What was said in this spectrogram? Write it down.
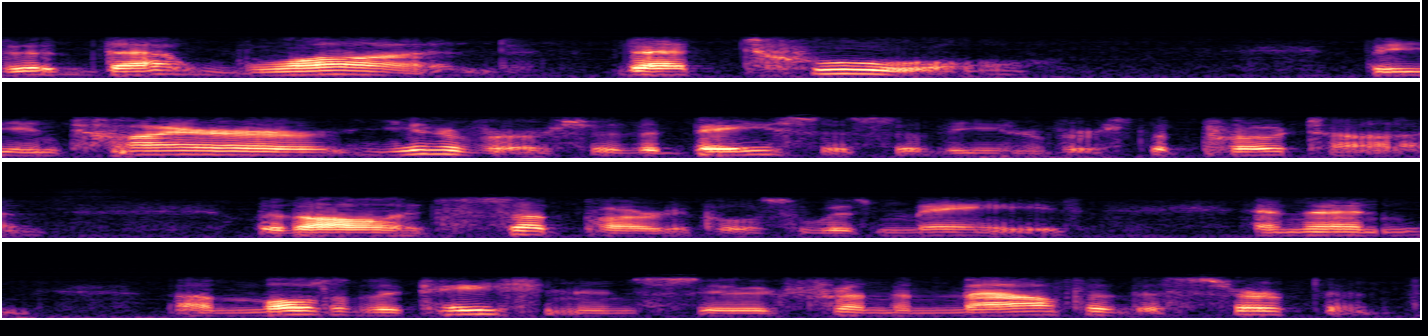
the, that wand, that tool, the entire universe, or the basis of the universe, the proton, with all its subparticles, was made. And then a multiplication ensued from the mouth of the serpent.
